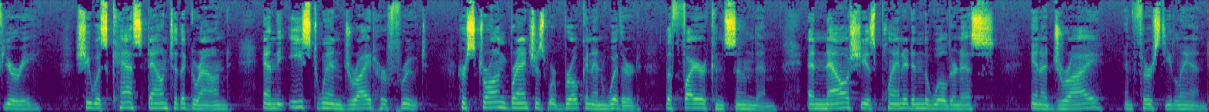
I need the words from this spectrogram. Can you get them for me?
fury, she was cast down to the ground, and the east wind dried her fruit. Her strong branches were broken and withered. The fire consumed them. And now she is planted in the wilderness in a dry and thirsty land.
